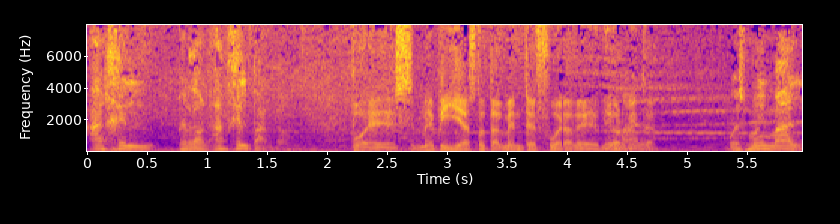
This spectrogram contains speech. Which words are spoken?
Ángel. Perdón, Ángel Pardo. Pues me pillas totalmente fuera de, de órbita. Pues muy mal.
